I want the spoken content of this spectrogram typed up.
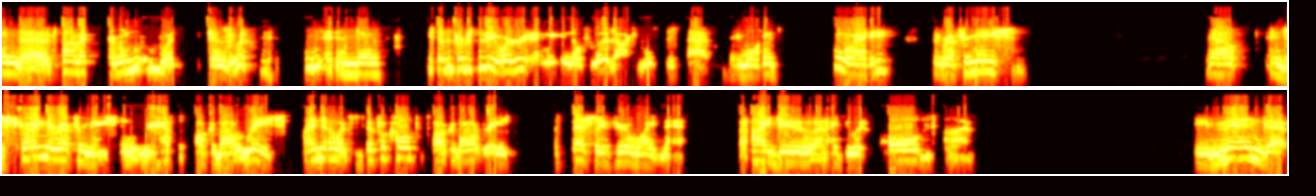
And uh, Thomas Sherman was Jesuit, and uh, he said the purpose of the order, and we can know from other documents, is that they wanted to destroy the Reformation. Now, in destroying the Reformation, we have to talk about race. I know it's difficult to talk about race, especially if you're a white man, but I do, and I do it all the time. The men that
